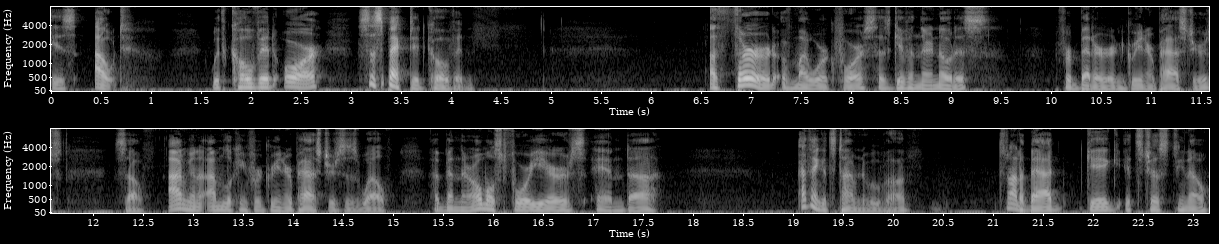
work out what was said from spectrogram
is out with COVID or suspected COVID. A third of my workforce has given their notice for better and greener pastures. So I'm gonna I'm looking for greener pastures as well. I've been there almost four years, and uh, I think it's time to move on. It's not a bad gig. It's just you know,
